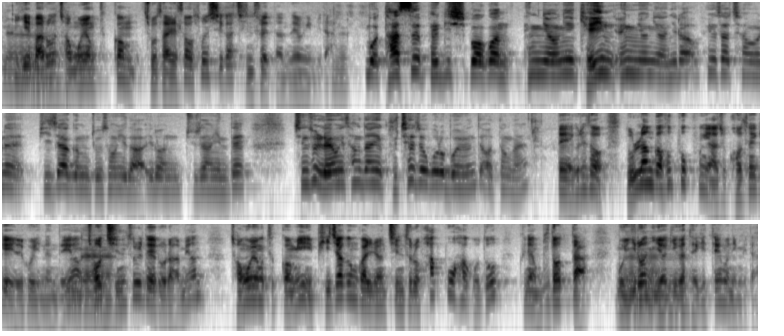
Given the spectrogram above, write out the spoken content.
네. 이게 바로 정호영 특검 조사에서 손 씨가 진술했다는 내용입니다. 네. 뭐 다스 120억 원 횡령이 개인 횡령이 아니라 회사 차원의 비자금 조성이다 이런 주장인데 진술 내용이 상당히 구체적으로 보이는데 어떤가요? 네, 그래서 논란과 후폭풍이 아주 거세게 일고 있는데요. 네. 저 진술대로라면 정호영 특검이 비자금 관련 진술을 확보하고도 그냥 묻었다. 뭐 이런 네. 이야기가 되기 때문입니다.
